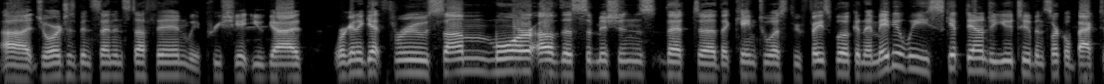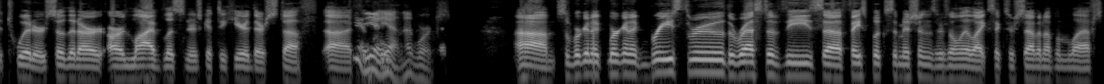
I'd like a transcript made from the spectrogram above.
Uh, George has been sending stuff in. We appreciate you guys. We're going to get through some more of the submissions that uh, that came to us through Facebook, and then maybe we skip down to YouTube and circle back to Twitter so that our, our live listeners get to hear their stuff. Uh, Yeah, yeah, cool yeah, that works. Um, so we're gonna we're gonna breeze through the rest of these uh, Facebook submissions. There's only like six or seven of them left,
